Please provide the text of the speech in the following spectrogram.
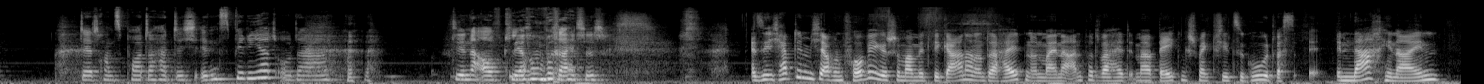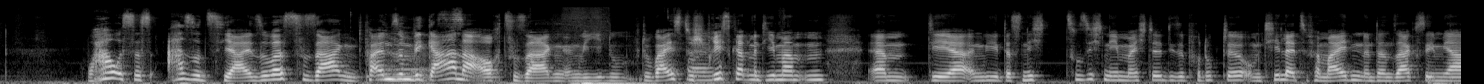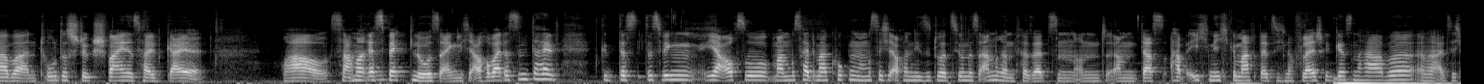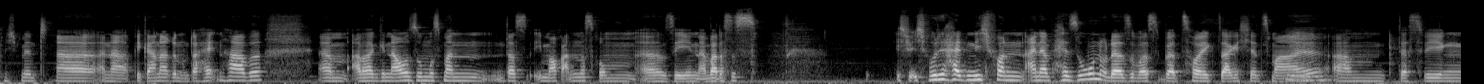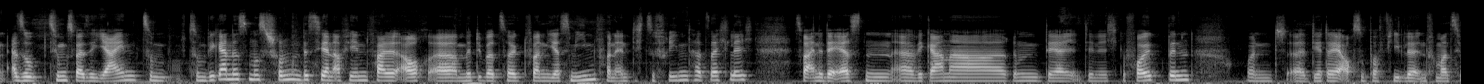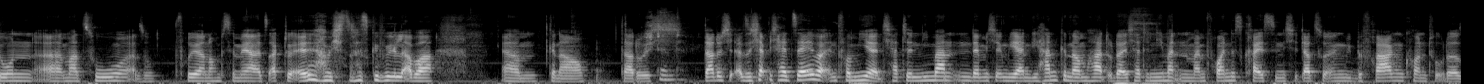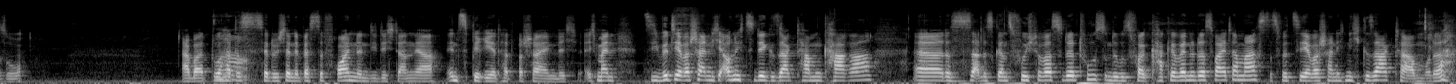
der Transporter hat dich inspiriert oder dir eine Aufklärung bereitet? Also ich habe mich auch im Vorwege schon mal mit Veganern unterhalten und meine Antwort war halt immer, Bacon schmeckt viel zu gut, was im Nachhinein wow, ist das asozial, sowas zu sagen. Vor allem ja, so einem Veganer auch zu sagen, irgendwie. Du, du weißt, du sprichst gerade mit jemandem, ähm, der irgendwie das nicht zu sich nehmen möchte, diese Produkte, um Tierleid zu vermeiden, und dann sagst du ihm, ja, aber ein totes Stück Schwein ist halt geil. Wow, sag mal respektlos eigentlich auch. Aber das sind halt, das, deswegen ja auch so, man muss halt immer gucken, man muss sich auch in die Situation des anderen versetzen. Und ähm, das habe ich nicht gemacht, als ich noch Fleisch gegessen habe, äh, als ich mich mit äh, einer Veganerin unterhalten habe. Ähm, aber genauso muss man das eben auch andersrum äh, sehen. Aber das ist ich, ich wurde halt nicht von einer Person oder sowas überzeugt, sage ich jetzt mal. Mhm. Ähm, deswegen, also beziehungsweise Jein zum, zum Veganismus schon ein bisschen auf jeden Fall auch äh, mit überzeugt von Jasmin, von Endlich Zufrieden tatsächlich. Es war eine der ersten äh, Veganerinnen, der, denen ich gefolgt bin. Und äh, die hat da ja auch super viele Informationen äh, mal zu. Also früher noch ein bisschen mehr als aktuell, habe ich so das Gefühl. Aber ähm, genau, dadurch. Stimmt dadurch, also ich habe mich halt selber informiert. Ich hatte niemanden, der mich irgendwie an die Hand genommen hat oder ich hatte niemanden in meinem Freundeskreis, den ich dazu irgendwie befragen konnte oder so. Aber du ja. hattest es ja durch deine beste Freundin, die dich dann ja inspiriert hat wahrscheinlich. Ich meine, sie wird ja wahrscheinlich auch nicht zu dir gesagt haben, Kara, äh, das ist alles ganz furchtbar, was du da tust und du bist voll kacke, wenn du das weitermachst. Das wird sie ja wahrscheinlich nicht gesagt haben, oder?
